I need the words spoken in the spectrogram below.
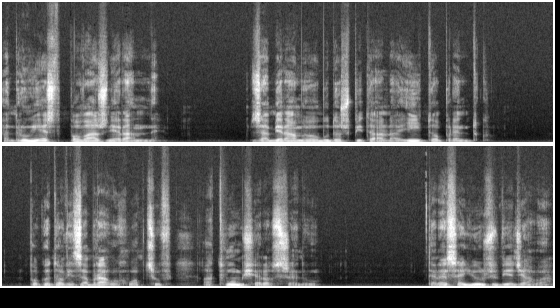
a drugi jest poważnie ranny. Zabieramy obu do szpitala i to prędko. Pogotowie zabrało chłopców, a tłum się rozszedł. Teresa już wiedziała,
